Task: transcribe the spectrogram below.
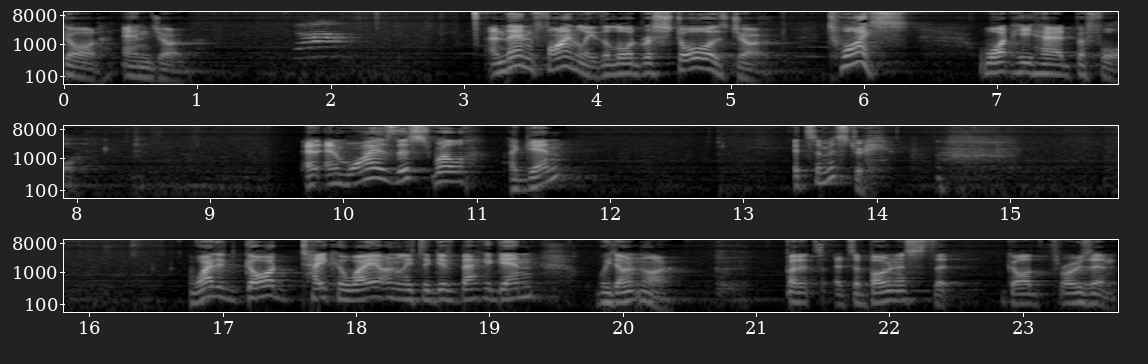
God and Job. And then finally, the Lord restores Job twice what he had before. And, and why is this? Well, again, it's a mystery. Why did God take away only to give back again? We don't know. But it's, it's a bonus that God throws in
